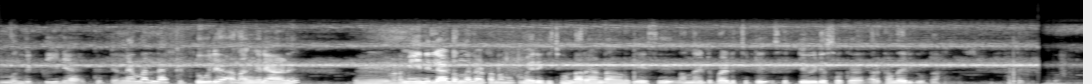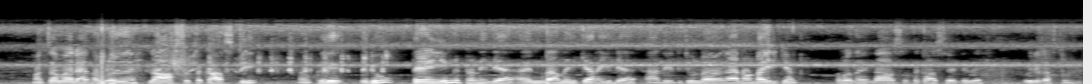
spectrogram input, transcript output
ഒന്നും കിട്ടിയില്ല. കിട്ടില്ല എന്നല്ല കിട്ടൂല. അതങ്ങനെയാണ്. ഇവിടെ മീനില്ലാണ്ടൊന്നല്ല കേട്ടോ. നമുക്ക് മര്യാദയ്ക്ക് ചൂണ്ടറിയാണ്ടാണ് കേസ്. നന്നായിട്ട് പഠിച്ചിട്ട് സെറ്റ് വീഡിയോസൊക്കെ ഇറക്കുന്നതായിരിക്കും കേട്ടോ. മച്ചന്മാരെ നമ്മളിത് ലാസ്റ്റത്തെ കാസ്റ്റ് നമുക്ക് ഒരു തേങ്ങയും കിട്ടണില്ല. എന്താണെന്ന് എനിക്കറിയില്ല. ആദ്യമായിട്ട് ചൂണ്ട കാരണം കൊണ്ടായിരിക്കാം. നമ്മളത് ലാസ്റ്റത്തെ കാസ്റ്റ് ഇത് ഒരു കഷ്ടമുണ്ട്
